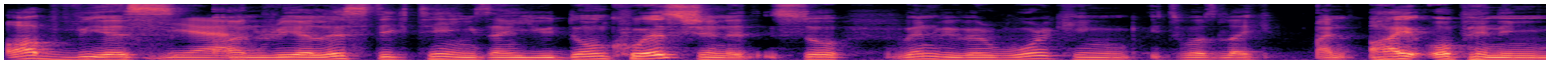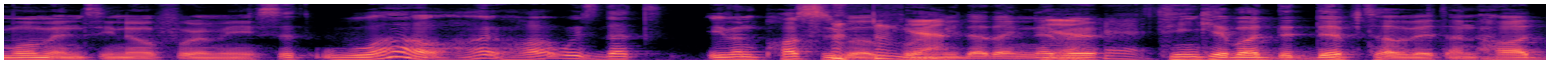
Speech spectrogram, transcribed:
obvious Yeah. unrealistic things and you don't question it. So when we were working it was like an eye-opening moment you know for me. I said wow how, how is that even possible for Yeah. me that I never think about the depth of it and how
